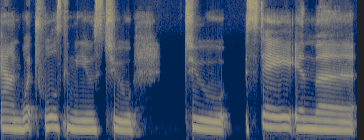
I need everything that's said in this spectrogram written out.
and what tools can we use to, to stay in the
